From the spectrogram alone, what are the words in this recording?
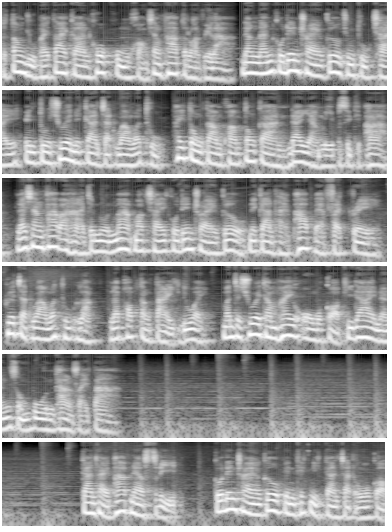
จะต้องอยู่ภายใต้การควบคุมของช่างภาพตลอดเวลา ดังนั้น Golden Triangle จึงถูกใช้ เป็นตัวช่วยในการจัดวางวัตถุ ให้ตรงตามความต้องการได้อย่างมีประสิทธิภาพ และช่างภาพอาหารจำนวนมากมักใช้ Golden Triangle ในการถ่ายภาพแบบ Flat Tray เพื่อจัดวางวัตถุหลัก และพร็อพต่างๆ อีกด้วย มันจะช่วยทำให้องค์ประกอบที่ได้นั้นสมบูรณ์ทางสายตา การถ่ายภาพแนวสตรีท Golden Triangle เป็นเทคนิคการจัดองค์ประกอบ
